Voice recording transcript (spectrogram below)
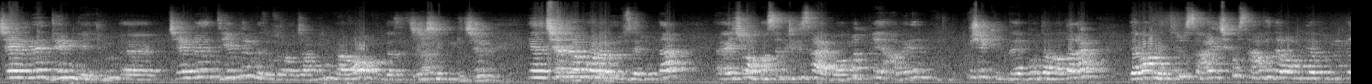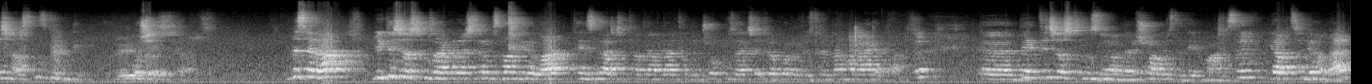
çevre demeyelim, e, çevre diyebilir miyiz o zaman hocam bilmiyorum ama bu gazetecilik için. Yani çevre raporları üzerinden e, hiç olmazsa bilgi sahibi olmak ve haberin bu şekilde buradan alarak devam ettirip sahaya çıkıp sahada devamlı yapabilme şansınız mümkün. O şekilde. Mesela birlikte çalıştığımız arkadaşlarımızdan biri var. Tenzil Açık tanıyanlar tabii çok güzel çevre raporları üzerinden haber yapardı. E, birlikte çalıştığımız dönemleri şu anda bizde değil maalesef yaptığı bir haber.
